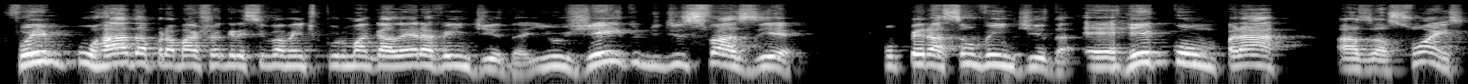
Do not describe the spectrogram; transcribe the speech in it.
foi empurrada para baixo agressivamente por uma galera vendida, e o jeito de desfazer operação vendida é recomprar as ações,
